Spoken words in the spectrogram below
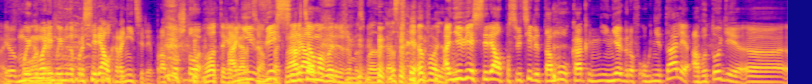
Э, Мы Айфоны. говорим именно про сериал «Хранители», про то, что Вот они Артём. весь Так, на сериал... Артема вырежем из подкаста, я понял. Они весь сериал посвятили тому, как негров угнетали, а в итоге э,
